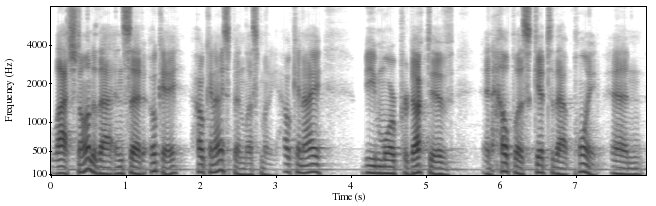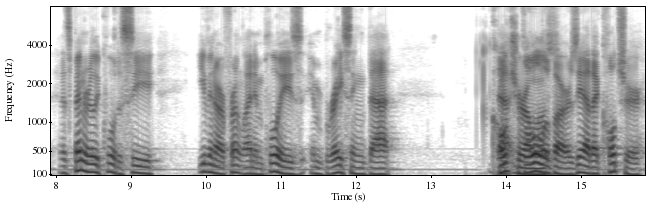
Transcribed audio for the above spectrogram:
latched onto that and said, okay, how can I spend less money? How can I be more productive and help us get to that point? And, and it's been really cool to see even our frontline employees embracing that Culture that goal almost. of ours. Yeah, that culture.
